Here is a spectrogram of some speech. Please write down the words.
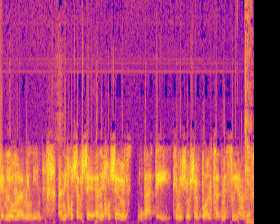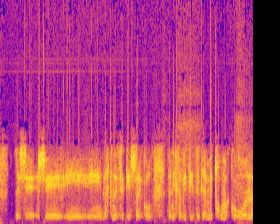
הם לא מאמינים. אני חושב, ש, אני חושב, דעתי, כמי שיושב פה על צד מסוים, כן. זה שלכנסת אה, אה, יש רקורד, ואני חוויתי את זה גם בתחום הקורונה,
